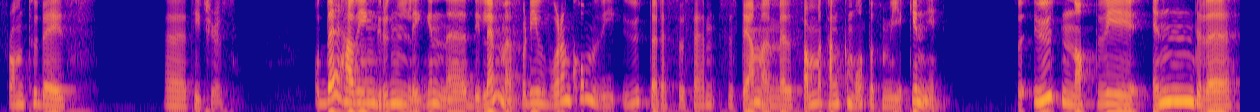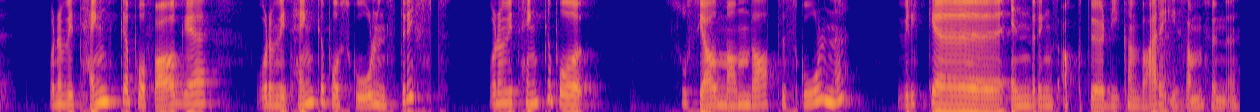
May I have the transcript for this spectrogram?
from today's uh, teachers. Og det har vi en grunnleggende dilemma, fordi hvordan kommer vi ut av dette systemet med det samme tankemåte som vi gikk inn i? Så uten at vi endrer hvordan vi tenker på faget, hvordan vi tenker på skolens drift, hvordan vi tenker på sosialmandat til skolene, hvilke endringsaktører de kan være i samfunnet,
